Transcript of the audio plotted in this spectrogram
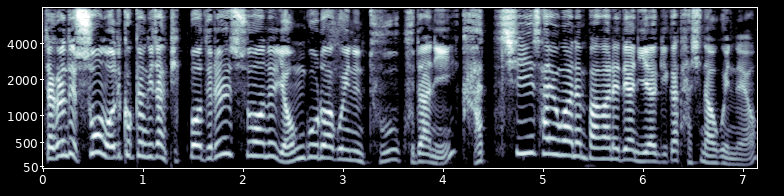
자, 그런데 수원 월드컵 경기장 빅버드를 수원을 연고로 하고 있는 두 구단이 같이 사용하는 방안에 대한 이야기가 다시 나오고 있네요.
